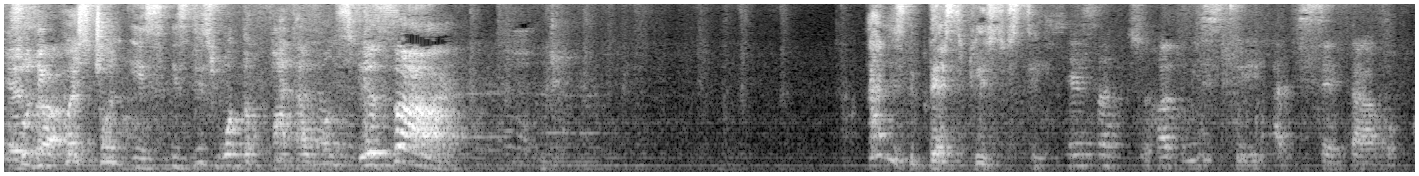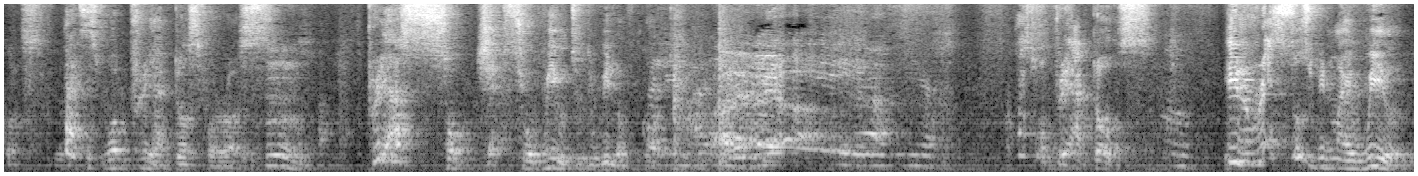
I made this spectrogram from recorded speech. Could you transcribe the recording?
Yes, So, the question is is this what the Father wants for Yes, sir. That is the best place to stay. Yes, sir. So how do we stay at the center of God's will? That is what prayer does for us. Mm. Prayer subjects your will to the will of God. That's what prayer does. Mm. It wrestles with my will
